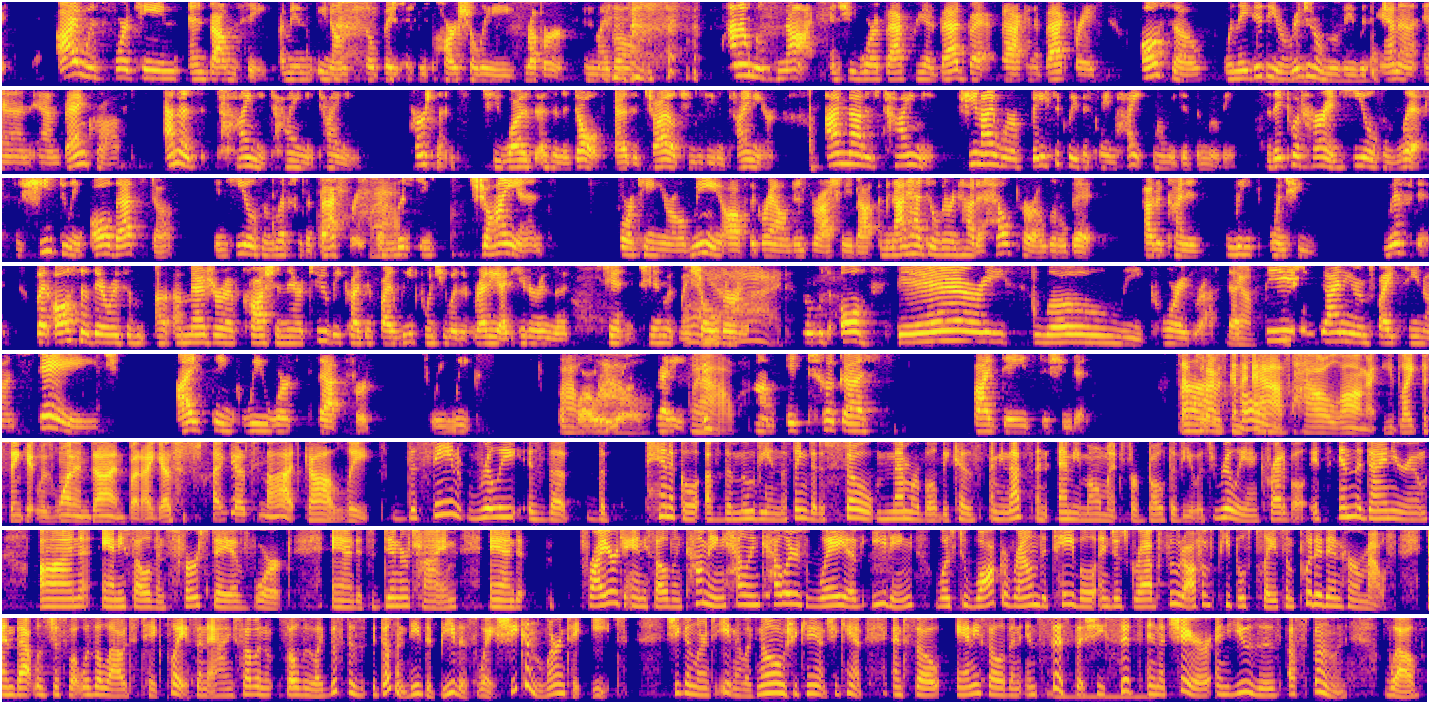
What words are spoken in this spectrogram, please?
I was 14 and bouncy. I mean, you know, still basically partially rubber in my bone. Anna was not, and she wore a back. We had a bad back, back and a back brace. Also, when they did the original movie with Anna and Anne Bancroft, Anna's tiny, tiny, tiny person. She was as an adult. As a child, she was even tinier. I'm not as tiny. She and I were basically the same height when we did the movie. So they put her in heels and lifts. So she's doing all that stuff in heels and lifts with a back Oh, brace wow. and lifting giant 14 year old me off the ground and thrashing me about. I mean, I had to learn how to help her a little bit, how to kind of leap when she lifted. But also, there was a, a measure of caution there too, because if I leaped when she wasn't ready, I'd hit her in the chin, chin with my shoulder. God. It was all very slowly choreographed. That Yeah. big dining room fight scene on stage, I think we worked that for three weeks before we were ready. Wow. Um, it took us five days to shoot it. That's what I Um, was going to oh. ask. How long? You'd like to think it was one and done, but I guess I guess not. Golly. the scene really is the the pinnacle of the movie and the thing that is so memorable because I mean that's an Emmy moment for both of you. It's really incredible. It's in the dining room on Annie Sullivan's first day of work and it's dinner time and Prior to Annie Sullivan coming, Helen Keller's way of eating was to walk around the table and just grab food off of people's plates and put it in her mouth. And that was just what was allowed to take place. And Annie Sullivan, Sullivan was like, this does, it doesn't need to be this way. She can learn to eat. She can learn to eat. And they're like, no, she can't. She can't. And so Annie Sullivan insists that she sits in a chair and uses a spoon. Well,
